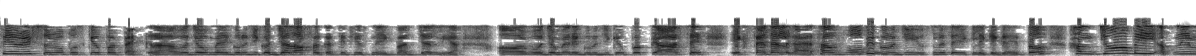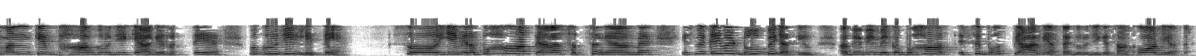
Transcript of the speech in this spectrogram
फेवरेट स्वरूप उसके ऊपर पैक करा। वो जो मैं गुरुजी को जल ऑफ़र करती थी, उसने एक बार जल लिया और वो जो मैंने गुरुजी के ऊपर प्यार से एक फेदर लगाया था, वो भी गुरुजी उसमें से एक लेके गए। तो हम जो भी अपने मन के भाव गुरुजी के आगे रखते हैं, वो गुरुजी लेते हैं। सो so, ये मेरा बहुत प्यारा सत्संग है और मैं इसमें कई बार डूब भी जाती हूँ। अभी भी मेरे को बहुत इससे बहुत प्यार भी आता है गुरु जी के साथ और भी आता है।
